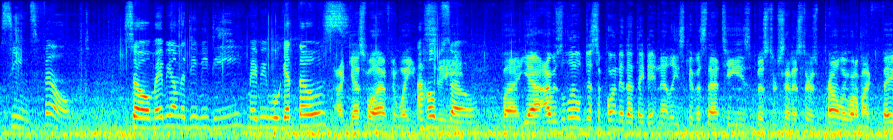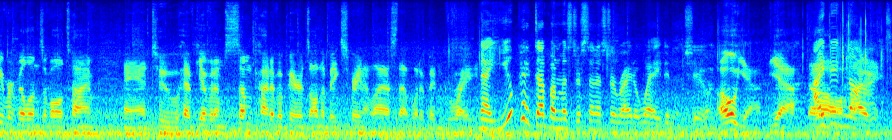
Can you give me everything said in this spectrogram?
scenes filmed. So maybe on the DVD, maybe we'll get those. I guess we'll have to wait and I hope see. so. But yeah, I was a little disappointed that they didn't at least give us that tease. Mr. Sinister is probably one of my favorite villains of all time, and to have given him some kind of appearance on the big screen at last, that would have been great. Now you picked up on Mr. Sinister right away, didn't you? Oh, yeah, yeah. I Oh, did not.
